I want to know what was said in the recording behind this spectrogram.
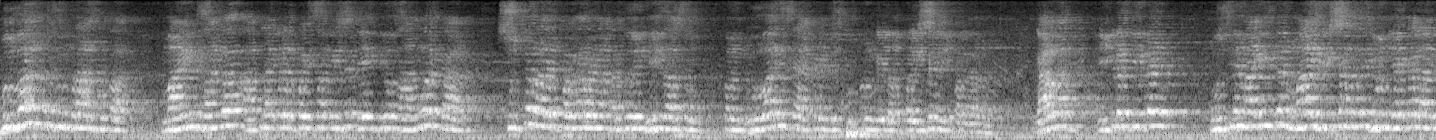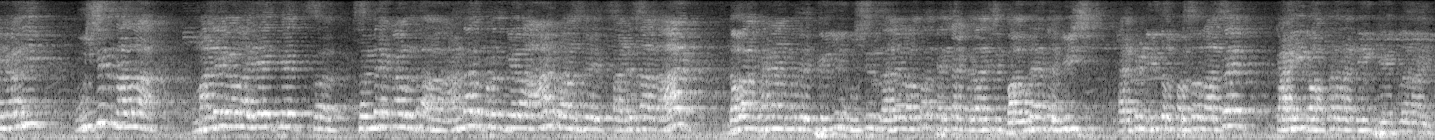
बुधवारपासून त्रास होता. माईने सांगा आपल्याकडे पैसा निषेध एक दिवस आणवर का? शुक्रवारी पगार तुला घेत असतो पण गुरुवारीच ते फुटून गेलं पैसे नाही पगार. गावात इकडे तिकडे उसने मागितले माय रिक्षामध्ये घेऊन एकाला निघाली उशीर झाला. मालेगावला येत येत संध्याकाळ अंधार परत गेला आठ वाजले साडेसात आठ. दवाखान्यामध्ये फिरली उशीर झालेला होता. त्याच्या कदाचित बावल्याचं विष ऍपेंडिक्स पसरलं असेल. काही डॉक्टरांनी घेतलं नाही.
